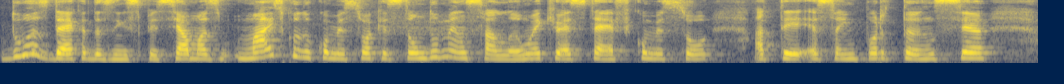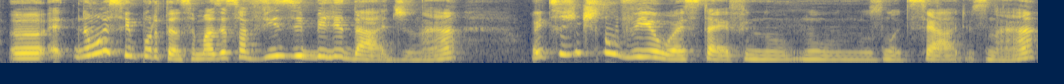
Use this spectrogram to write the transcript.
duas décadas em especial, mas mais quando começou a questão do mensalão, é que o STF começou a ter essa importância, uh, não essa importância, mas essa visibilidade, né? Antes a gente não viu o STF no, no, nos noticiários, né?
